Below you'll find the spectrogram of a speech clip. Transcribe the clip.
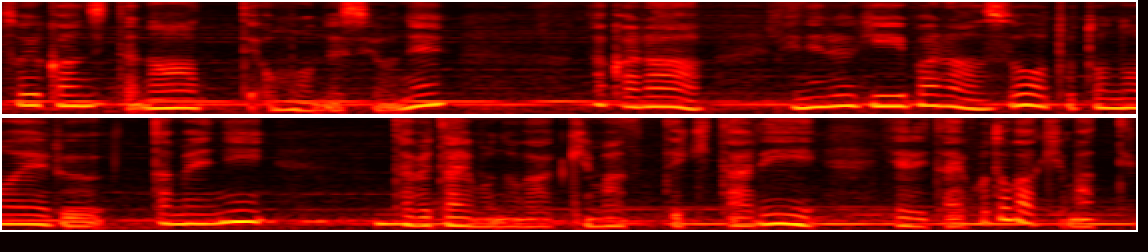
そういう感じだなって思うんですよね。だからエネルギーバランスを整えるために食べたいものが決まってきたりやりたいことが決まって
